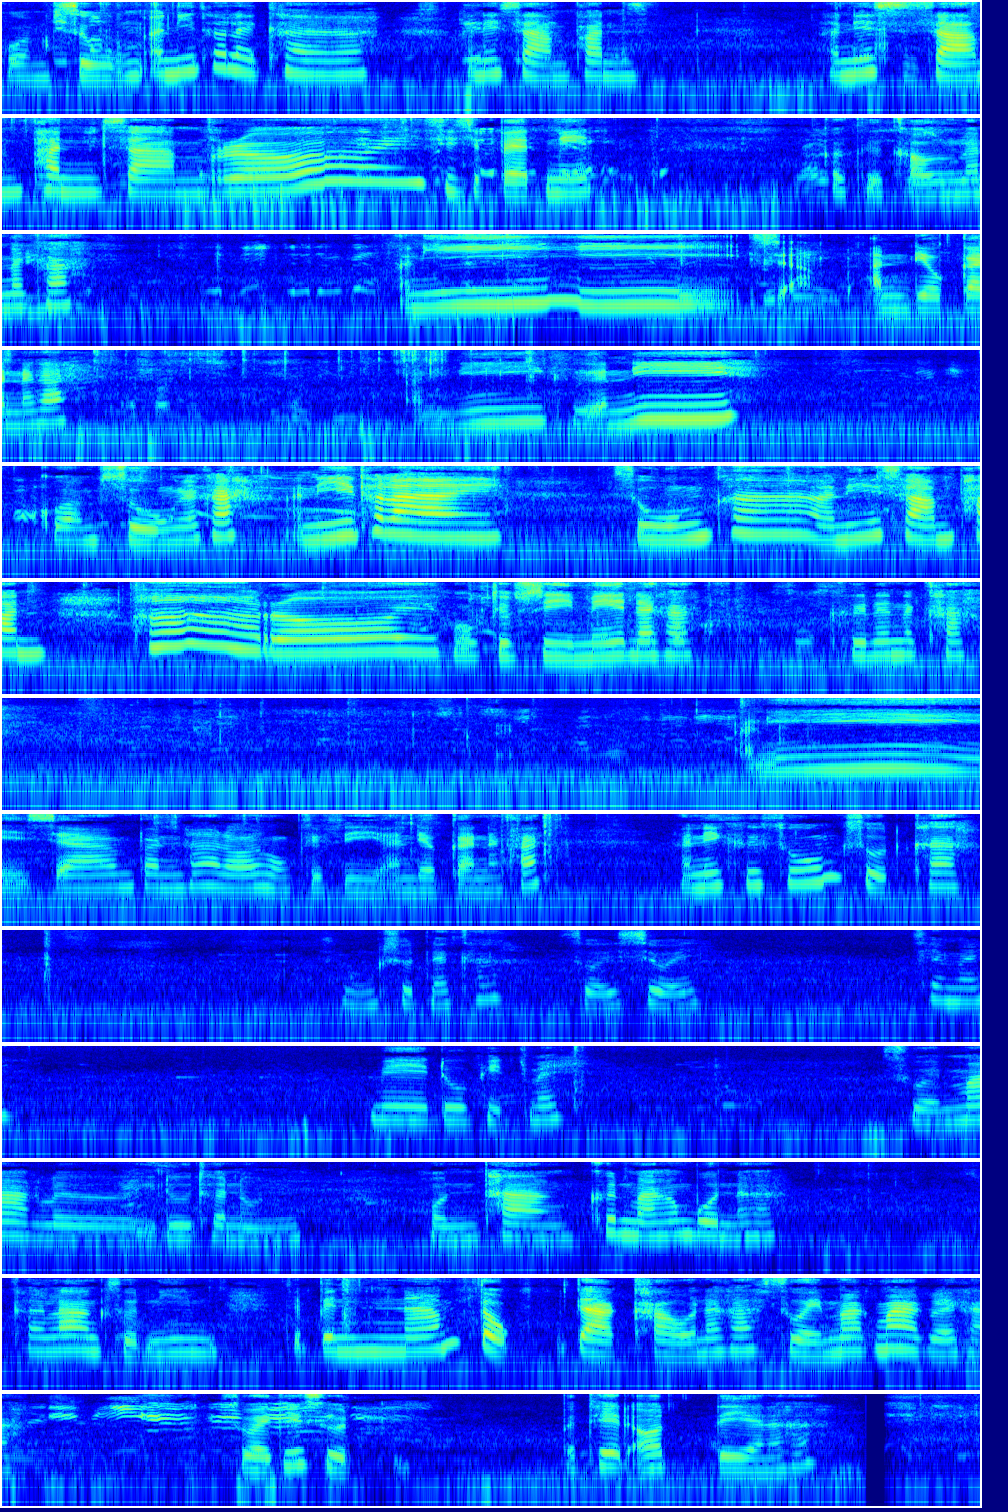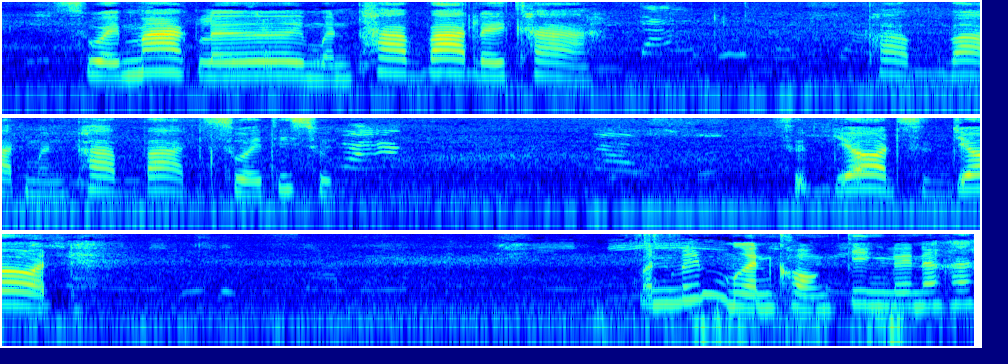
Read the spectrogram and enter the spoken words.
ความสูง อันนี้เท่าไหร่คะ อันนี้สามพันอันนี้สามพันสามร้อยสี่สิบแปดเมตร ก็คือเขาตรงนั้นนะคะ อันนี้สามอันเดียวกันนะคะ อันนี้คืออันนี้ ความสูงนะคะ อันนี้เท่าไหร่สูงค่ะ อันนี้สามพันห้าร้อยหกสิบสี่เมตรนะคะ คือนั่นนะคะ อันนี้สามพันห้าร้อยหกสิบสี่อันเดียวกันนะคะ อันนี้คือสูงสุดค่ะ สูงสุดนะคะ สวยสวยๆใช่ไหม เมดูผิดไหม สวยมากเลย ดูถนน หนทางขึ้นมาข้างบนนะคะ ข้างล่างสุดนี้จะเป็นน้ำตกจากเขานะคะ สวยมาก ๆ เลยค่ะ สวยที่สุดประเทศออสเตรียนะคะ สวยมากเลยเหมือนภาพวาดเลยค่ะ ภาพวาดเหมือนภาพวาดสวยที่สุด สุดยอดสุดยอด มันไม่เหมือนของจริงเลยนะคะ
